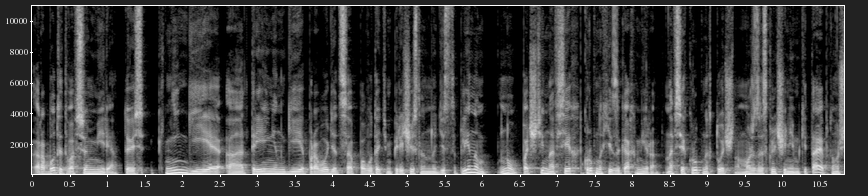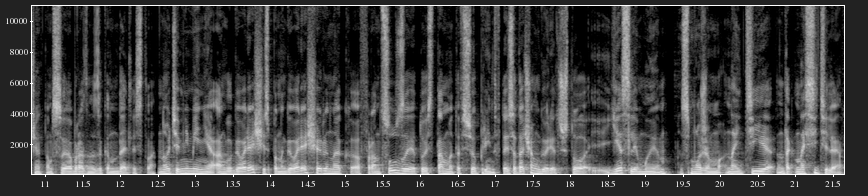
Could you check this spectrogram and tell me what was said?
работает во всем мире. То есть книги, а, тренинги проводятся по вот этим перечисленным дисциплинам ну, почти на всех крупных языках мира. На всех крупных точно. Может, за исключением Китая, потому что у них там своеобразное законодательство. Но, тем не менее, англоговорящий, испаноговорящий рынок, французы, то есть там это все принято. То есть это о чем говорит? Что если мы сможем найти носителя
